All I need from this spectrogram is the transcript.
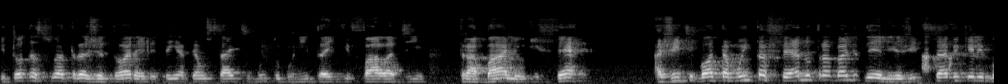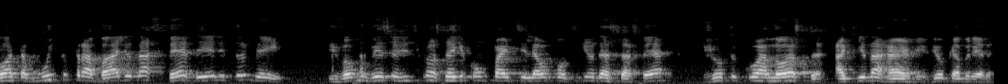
e toda a sua trajetória. Ele tem até um site muito bonito aí que fala de trabalho e fé. A gente bota muita fé no trabalho dele e a gente sabe que ele bota muito trabalho na fé dele também. E vamos ver se a gente consegue compartilhar um pouquinho dessa fé junto com a nossa aqui na Harvey, viu, Cabreira?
